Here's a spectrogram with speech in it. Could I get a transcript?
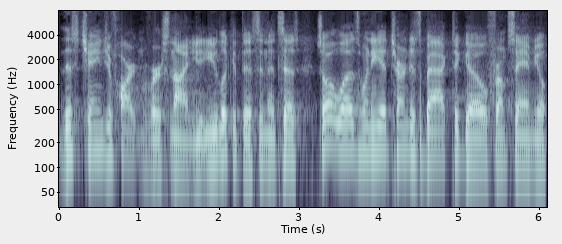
this change of heart in verse 9, you, you, look at this and it says, So it was when he had turned his back to go from Samuel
